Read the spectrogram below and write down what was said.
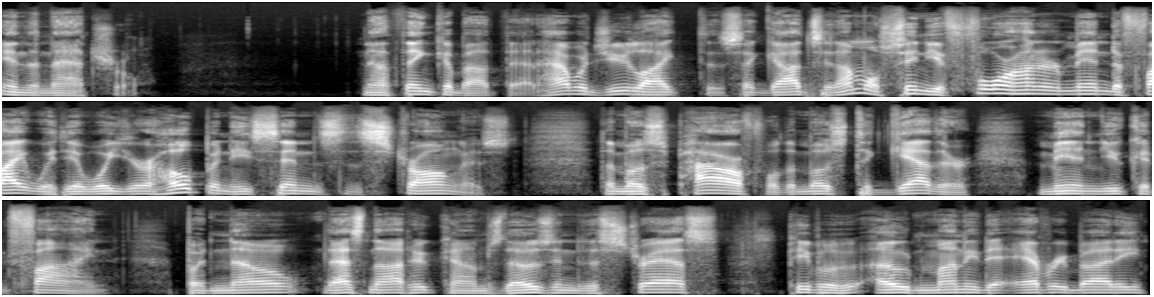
in the natural. Now think about that. How would you like to say, God said, I'm going to send you 400 men to fight with you? Well, you're hoping he sends the strongest, the most powerful, the most together men you could find. But no, that's not who comes. Those in distress, people who owed money to everybody,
